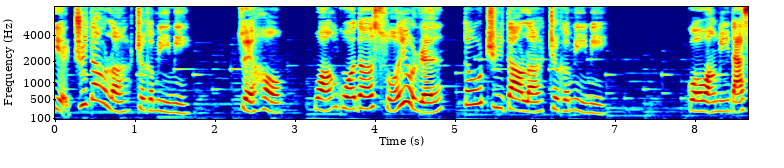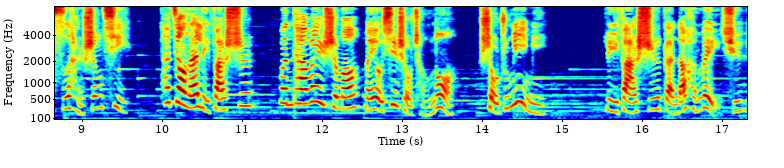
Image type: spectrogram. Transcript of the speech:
也知道了这个秘密，最后王国的所有人都知道了这个秘密。国王弥达斯很生气，他叫来理发师，问他为什么没有信守承诺，守住秘密。理发师感到很委屈。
